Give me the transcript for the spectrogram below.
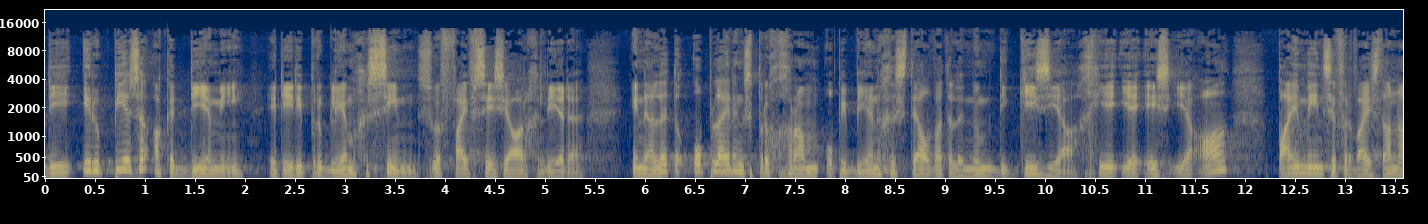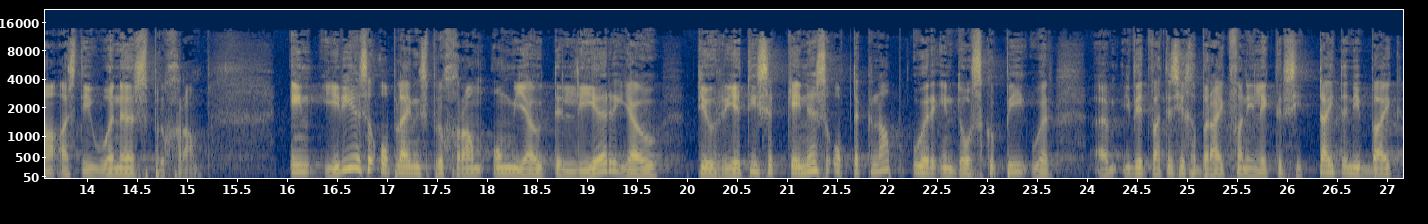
die Europese Akademie het hierdie probleem gesien so 5-6 jaar gelede en hulle het 'n opleidingsprogram op die been gestel wat hulle noem die GISEA, G E S E A. Baie mense verwys daarna as die Winners program. En hierdie is 'n opleidingsprogram om jou te leer jou teoretiese kennis op te knap oor endoskopie, oor Ehm um, jy weet wat is die gebruik van elektrisiteit in die buik?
